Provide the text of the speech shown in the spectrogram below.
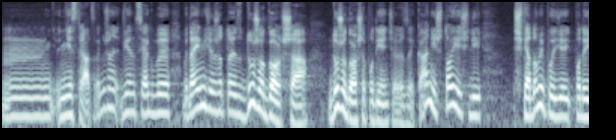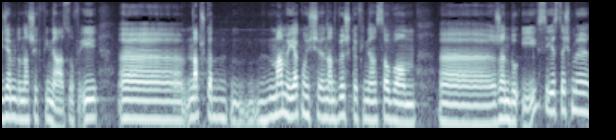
mm, nie stracę. Także, więc jakby wydaje mi się, że to jest dużo gorsza, dużo gorsze podjęcie ryzyka niż to, jeśli świadomie podejdziemy do naszych finansów i e, na przykład mamy jakąś nadwyżkę finansową e, rzędu X i jesteśmy e,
